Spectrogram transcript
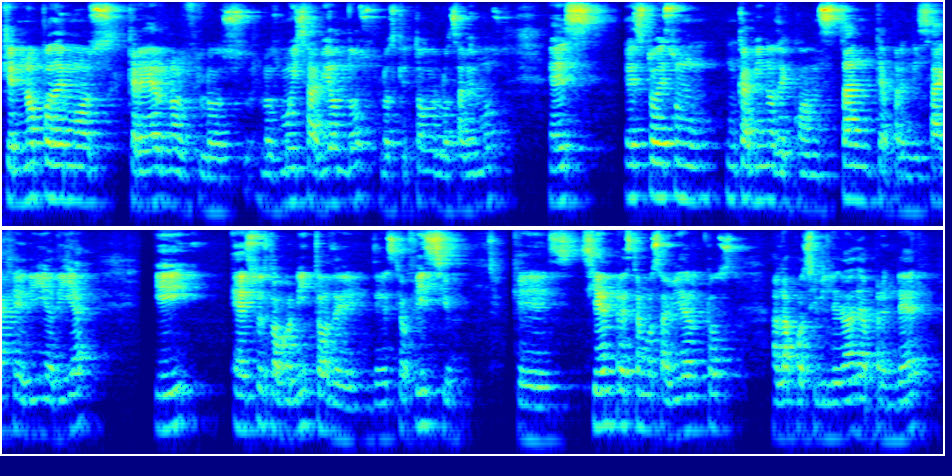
que no podemos creernos los, los muy sabiondos, los que todos lo sabemos. Es, esto es un, un camino de constante aprendizaje día a día y eso es lo bonito de, de este oficio, que siempre estemos abiertos a la posibilidad de aprender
